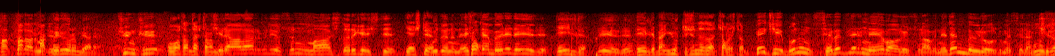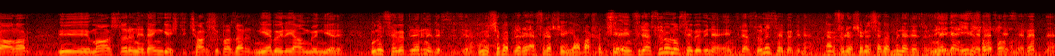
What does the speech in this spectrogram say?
Haklılar hak, mı hak diyorsun? veriyorum yani. Çünkü O vatandaşlarımıza. kiralar biliyorsun maaşları geçti. Geçti. Bu dönemde. Çok. Eskiden böyle değildi. Değildi. Değildi. Değildi. Ben yurt dışında da çalıştım. Peki bunun sebepleri neye bağlıyorsun abi? Neden böyle oldu mesela? Bunun- Kiralar, e, maaşları neden geçti? Çarşı pazar niye böyle yangın yeri? Bunun sebepleri nedir sizce? Bunun sebepleri enflasyon ya başka bir İşte şey. enflasyonun o sebebi ne? Enflasyonun sebebi ne? Enflasyonun sebebi nedir? İyi bir- Neden? iyi bir soru sebep ne? sordunuz. Sebep ne?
